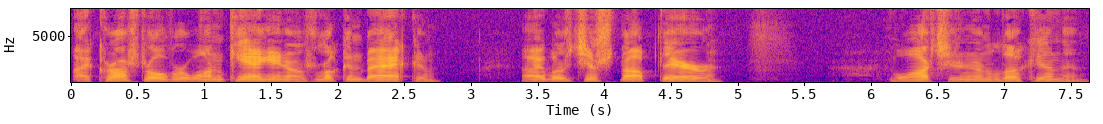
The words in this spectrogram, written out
I crossed over one canyon and I was looking back and I was just stopped there and watching and looking and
